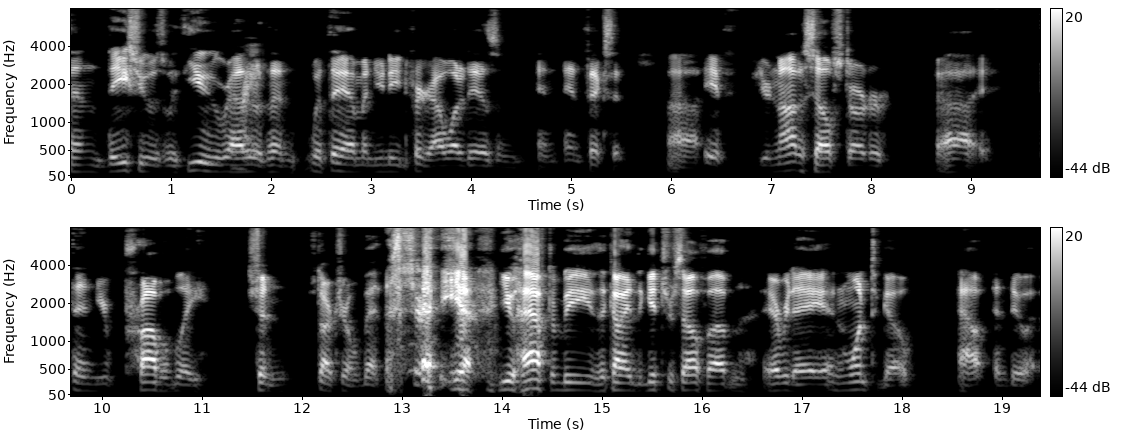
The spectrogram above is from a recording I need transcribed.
then the issue is with you rather Right. than with them, and you need to figure out what it is and, and, and fix it. Uh, if you're not a self starter, uh, then you probably shouldn't start your own business. Sure, yeah. You have to be the kind to get yourself up every day and want to go out and do it.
